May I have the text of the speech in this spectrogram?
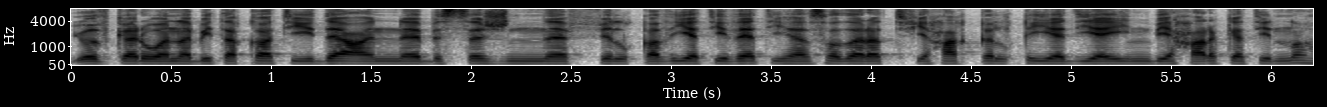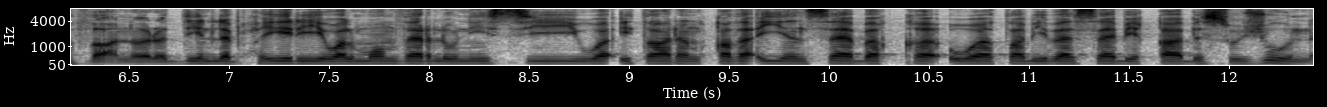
يذكر أن بطاقات إيداع بالسجن في القضية ذاتها صدرت في حق القياديين بحركة النهضة. نور الدين البحيري والمنذر لونيسي وإطار قضائي سابق وطبيبة سابقة بالسجون.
